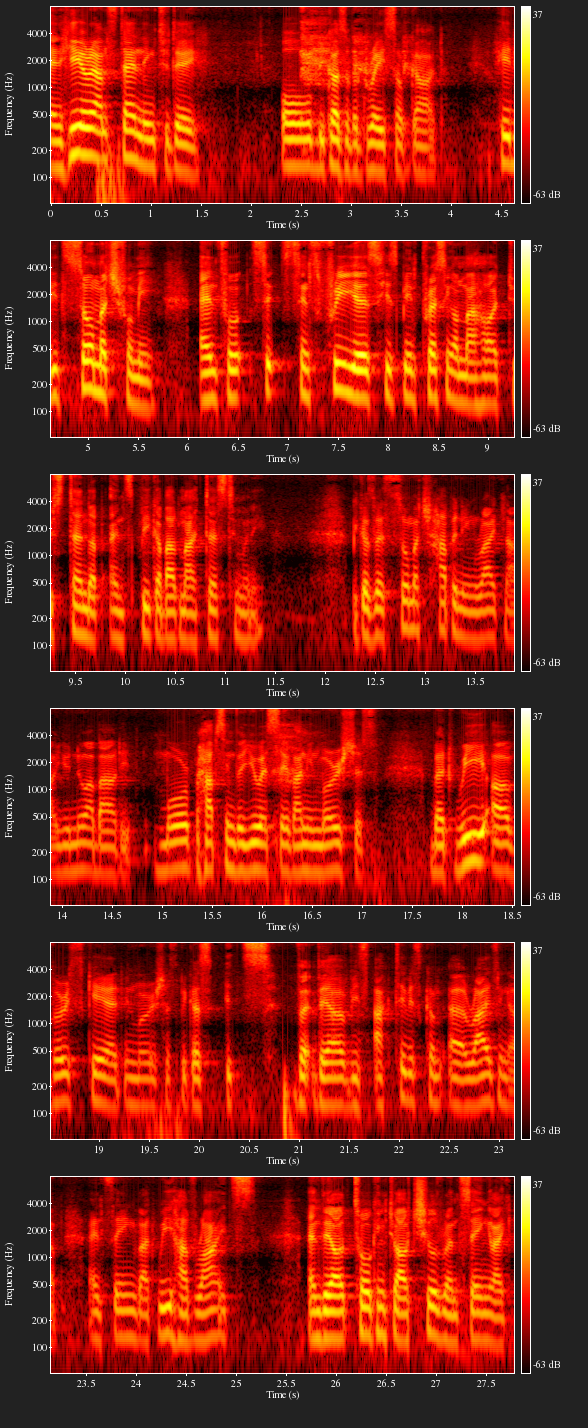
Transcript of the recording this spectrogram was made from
And here I'm standing today, all because of the grace of God. He did so much for me. And for, since three years, He's been pressing on my heart to stand up and speak about my testimony because there's so much happening right now. You know about it, more perhaps in the USA than in Mauritius. But we are very scared in Mauritius because it's, there are these activists uh, rising up and saying that we have rights. And they are talking to our children, saying, like,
